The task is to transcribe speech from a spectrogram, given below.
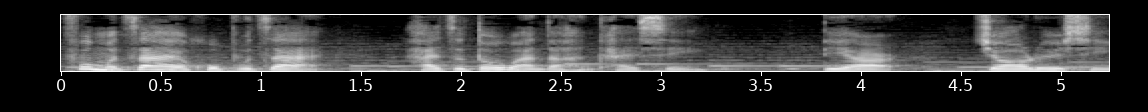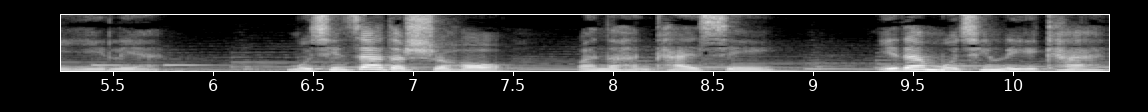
父母在或不在，孩子都玩得很开心；第二，焦虑型依恋，母亲在的时候玩得很开心，一旦母亲离开，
